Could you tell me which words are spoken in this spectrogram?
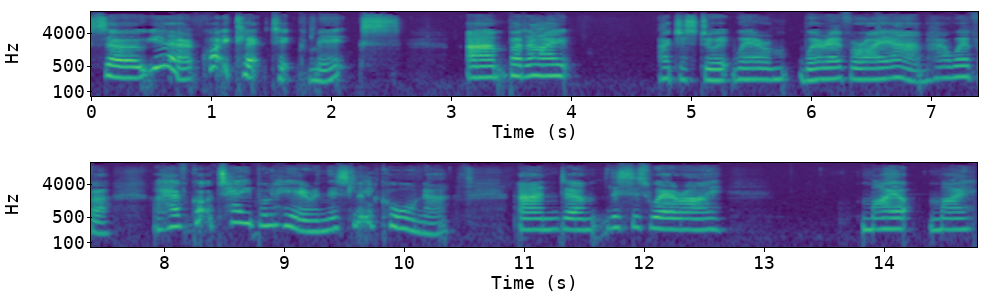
So yeah, quite eclectic mix. Um, but I I just do it where wherever I am. However, I have got a table here in this little corner, and um, this is where I my my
